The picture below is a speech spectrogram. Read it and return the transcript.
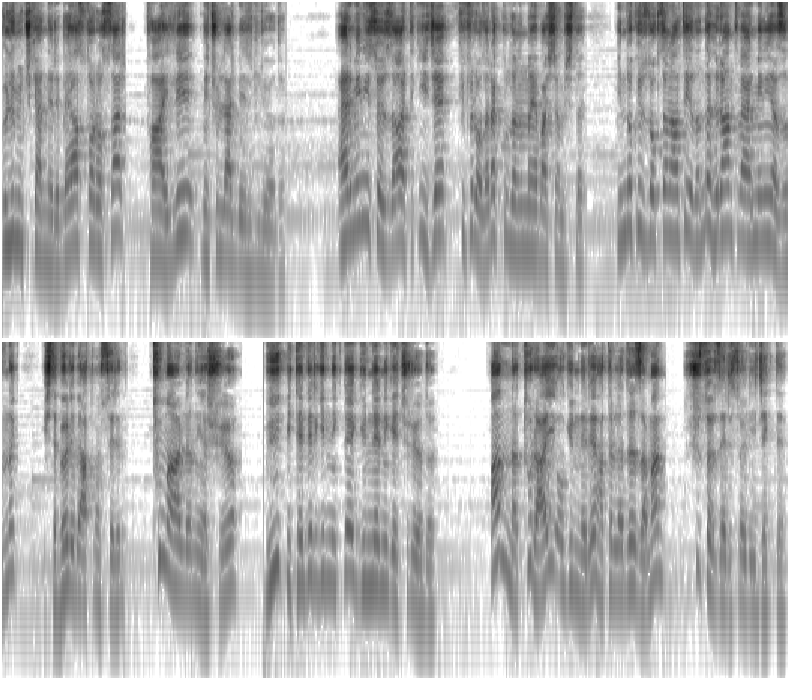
ölüm üçgenleri, beyaz toroslar, failli meçhuller belirliyordu. Ermeni sözlüğü artık iyice küfür olarak kullanılmaya başlamıştı. 1996 yılında Hrant ve Ermeni yazınlık işte böyle bir atmosferin tüm ağırlığını yaşıyor, büyük bir tedirginlikle günlerini geçiriyordu. Anna Turay o günleri hatırladığı zaman şu sözleri söyleyecekti.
